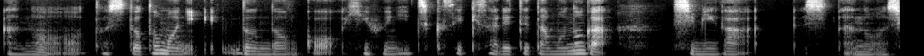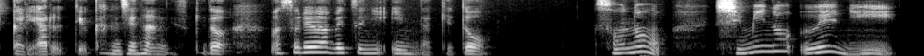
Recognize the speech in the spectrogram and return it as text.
あの、年とともにどんどんこう、皮膚に蓄積されてたものが、シミがあのしっかりあるっていう感じなんですけど、まあそれは別にいいんだけど、そのシミの上に、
